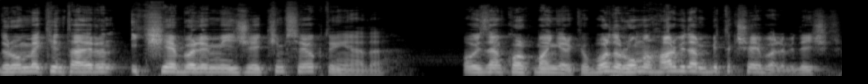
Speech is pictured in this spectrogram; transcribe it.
Drew McIntyre'ın ikiye bölemeyeceği kimse yok dünyada. O yüzden korkman gerekiyor. Bu arada Roman harbiden bir tık şey böyle bir değişik.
